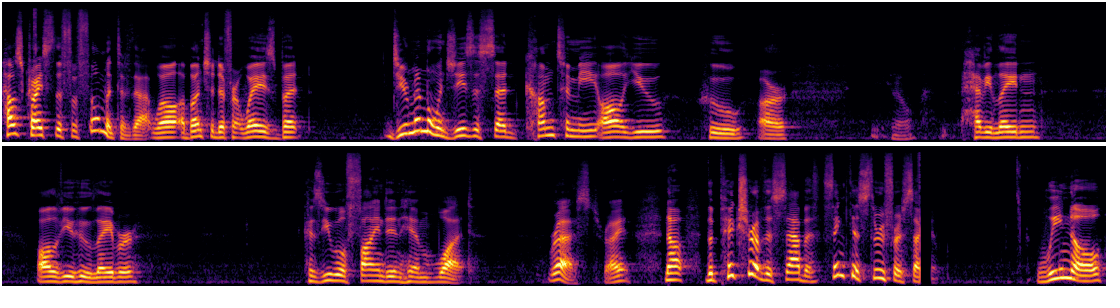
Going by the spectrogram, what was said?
How's Christ the fulfillment of that? Well, a bunch of different ways, but do you remember when Jesus said, Come to me, all you who are you know, heavy laden, all of you who labor? Because you will find in him what? Rest, right? Now, the picture of the Sabbath, think this through for a second. We know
